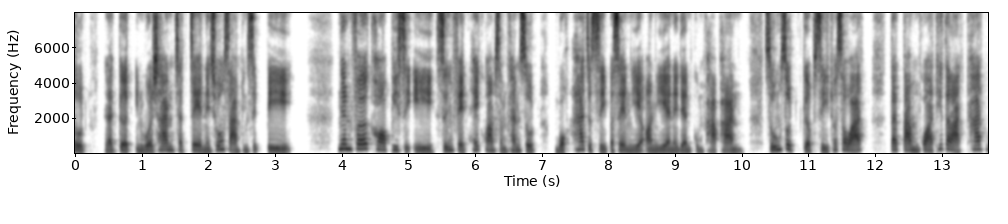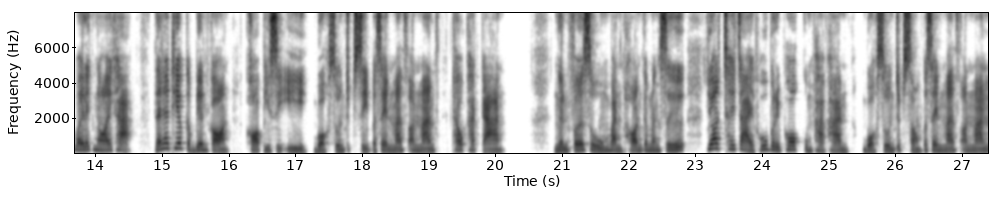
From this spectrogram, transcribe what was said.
สุด และเกิด inversion ชัดเจนในช่วง 3-10 ปี เงินเฟ้อ Core PCE ซึ่งเฟดให้ความสำคัญสุด บวก 5.4% year on year ในเดือนกุมภาพันธ์ สูงสุดเกือบ 4 ทศวรรษ แต่ต่ำกว่าที่ตลาดคาดไว้เล็กน้อยค่ะ และถ้าเทียบกับเดือนก่อน Core PCE บวก 0.4% month on month เท่าคาดการเงินเฟ้อสูงบั่นทอนกำลังซื้อ ยอดใช้จ่ายผู้บริโภคกุมภาพันธ์ บวก 0.2% month on month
